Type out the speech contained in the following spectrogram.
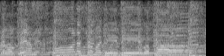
મારો પ્રેમ કોણ સમજે બેવફા?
